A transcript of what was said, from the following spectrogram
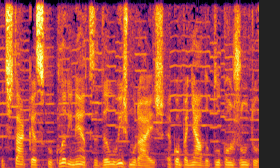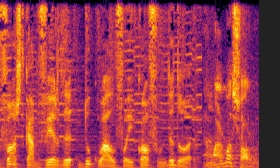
destaca-se o clarinete de Luís Moraes, acompanhado pelo conjunto Voz de Cabo Verde, do qual foi cofundador. É um álbum solo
